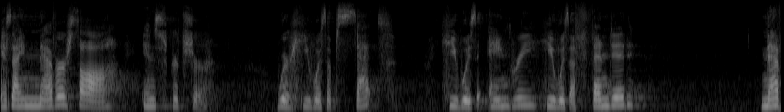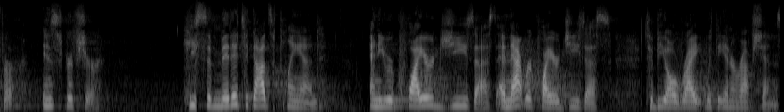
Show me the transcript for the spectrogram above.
is I never saw in Scripture where he was upset, he was angry, he was offended. Never in Scripture. He submitted to God's plan and he required Jesus, and that required Jesus to be all right with the interruptions.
